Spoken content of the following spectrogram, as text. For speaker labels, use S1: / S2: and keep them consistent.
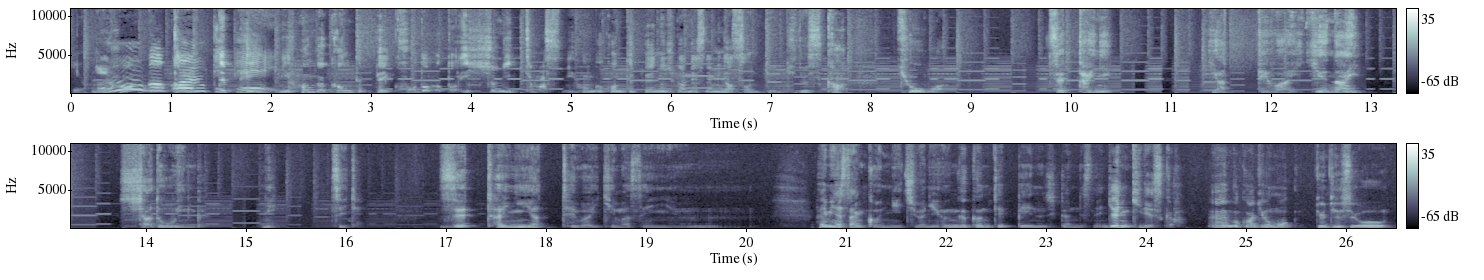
S1: 日本語 con テッペイ。
S2: 日本語 con テッペイ。子供と一緒に行ってます。日本語 con テッペイの時間ですね。皆さん元気ですか？今日は絶対にやってはいけないシャドーイングについて。絶対にやってはいけませんよ。はい皆さんこんにちは。日本語 con テッペイの時間ですね。元気ですか、えー僕は今日も元気ですよ。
